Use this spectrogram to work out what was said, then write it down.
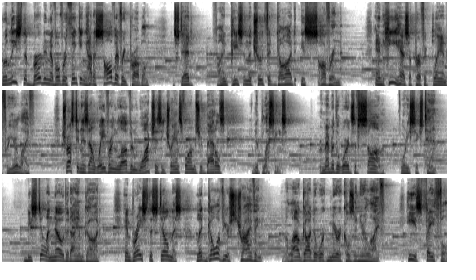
Release the burden of overthinking how to solve every problem. Instead, Find peace in the truth that God is sovereign and He has a perfect plan for your life. Trust in His unwavering love and watch as He transforms your battles into blessings. Remember the words of Psalm 46:10. Be still and know that I am God. Embrace the stillness, let go of your striving, and allow God to work miracles in your life. He is faithful,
